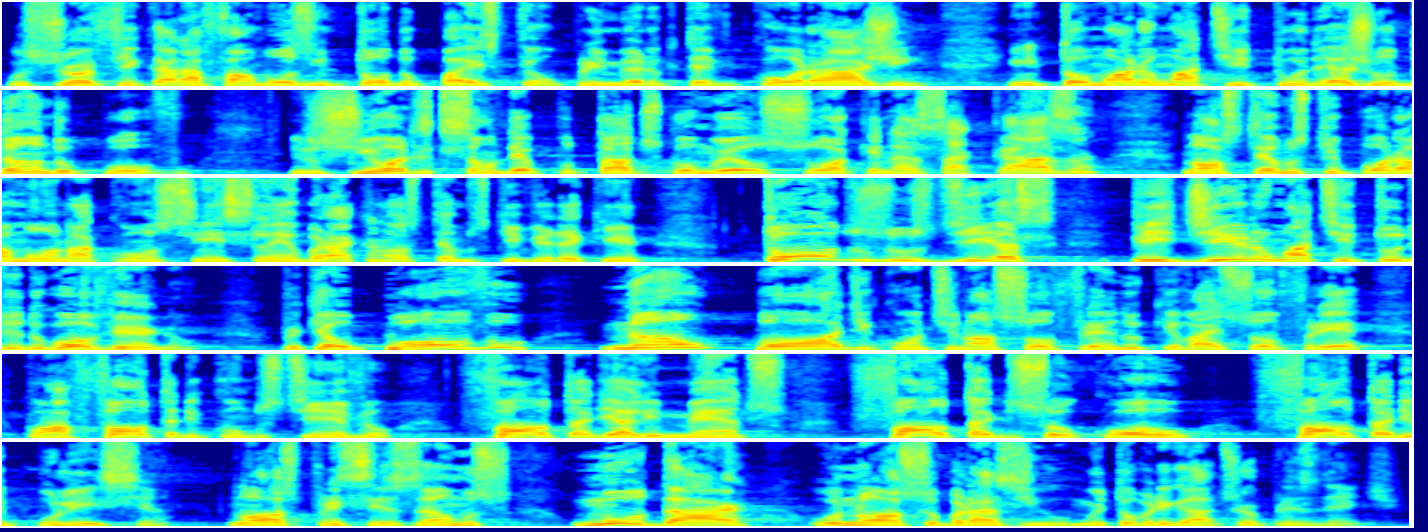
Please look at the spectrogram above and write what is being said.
o senhor ficará famoso em todo o país, porque é o primeiro que teve coragem em tomar uma atitude e ajudando o povo. E os senhores que são deputados, como eu sou aqui nessa casa, nós temos que pôr a mão na consciência e lembrar que nós temos que vir aqui todos os dias pedir uma atitude do governo. Porque o povo não pode continuar sofrendo o que vai sofrer com a falta de combustível, falta de alimentos, falta de socorro, falta de polícia. Nós precisamos mudar o nosso Brasil. Muito obrigado, senhor presidente.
